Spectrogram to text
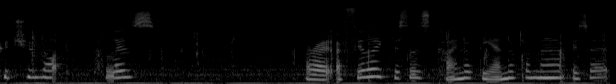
Could you not, please? Alright, I feel like this is kind of the end of the map, is it?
